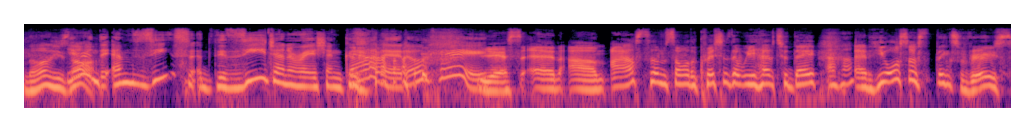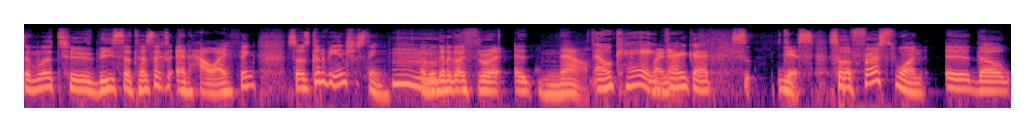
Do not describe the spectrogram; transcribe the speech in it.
No, he's You're not. in the MZ, the Z generation. Got it. Okay. Yes, and um, I asked him some of the questions that we have today, Uh-huh. and he also thinks very similar to these statistics and how I think. So it's going to be interesting, and we're going to go through it uh, now. Okay. Right now. Very good. So, yes. So the first one, uh, the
